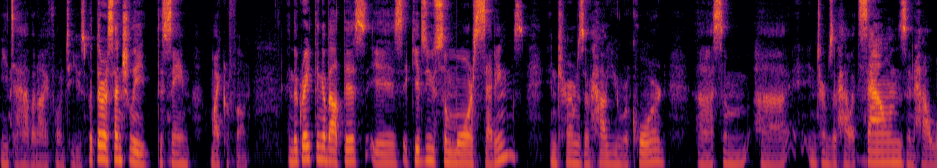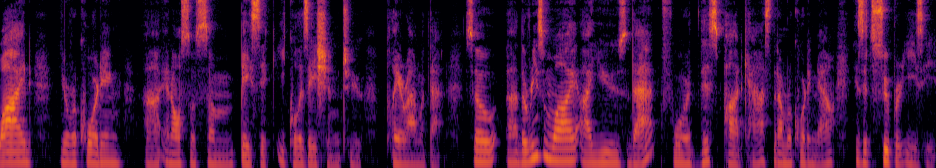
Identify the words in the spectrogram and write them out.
need to have an iPhone to use, but they're essentially the same microphone. And the great thing about this is it gives you some more settings in terms of how you record, uh, some uh, in terms of how it sounds and how wide you're recording, uh, and also some basic equalization to play around with that. So, uh, the reason why I use that for this podcast that I'm recording now is it's super easy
